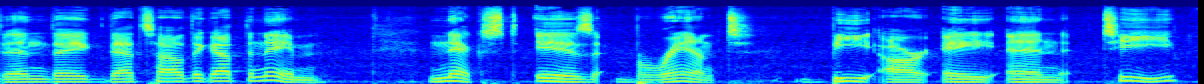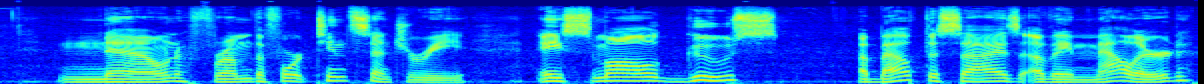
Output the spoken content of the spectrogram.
then they that's how they got the name. Next is Brant, B R A N T, noun from the 14th century. A small goose about the size of a mallard.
